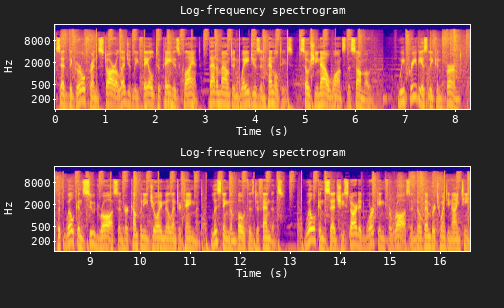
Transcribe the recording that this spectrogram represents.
said the girlfriend star allegedly failed to pay his client that amount in wages and penalties, so she now wants the sum owed. We previously confirmed that Wilkins sued Ross and her company Joy Mill Entertainment, listing them both as defendants. Wilkins said she started working for Ross in November 2019.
